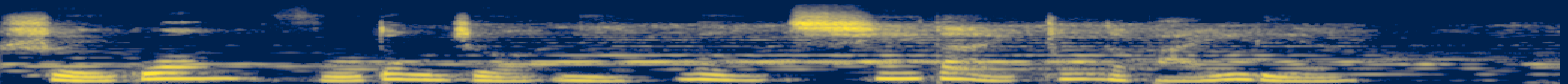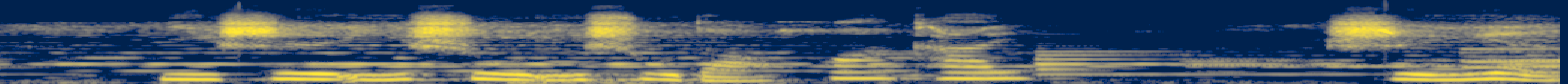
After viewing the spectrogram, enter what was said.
水光浮动着你梦期待中的白莲。你是一树一树的花开，是燕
